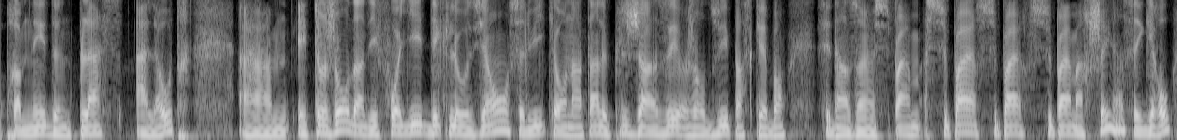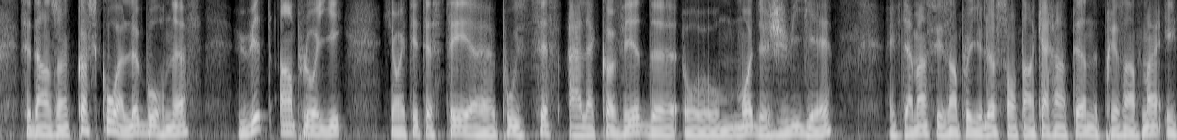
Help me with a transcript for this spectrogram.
promené d'une place à l'autre. Euh, et toujours dans des foyers d'éclosion, celui qu'on entend le plus jaser aujourd'hui parce que bon, c'est dans un super super super supermarché, hein, c'est gros, c'est dans un Costco à Le Bourgneuf huit employés qui ont été testés euh, positifs à la COVID euh, au mois de juillet. Évidemment, ces employés-là sont en quarantaine présentement et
